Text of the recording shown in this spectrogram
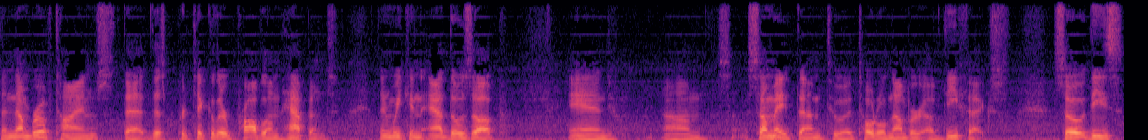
the number of times that this particular problem happened then we can add those up and um, summate them to a total number of defects. So these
